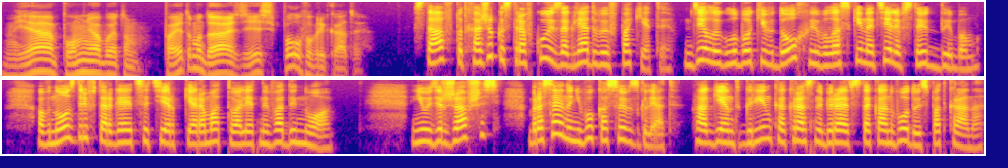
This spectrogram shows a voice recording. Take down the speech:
Я помню об этом. Поэтому да, здесь полуфабрикаты. Встав, подхожу к островку и заглядываю в пакеты. Делаю глубокий вдох, и волоски на теле встают дыбом. В ноздри вторгается терпкий аромат туалетной воды Ноа. Не удержавшись, бросаю на него косой взгляд. Агент Грин как раз набирает в стакан воду из-под крана,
